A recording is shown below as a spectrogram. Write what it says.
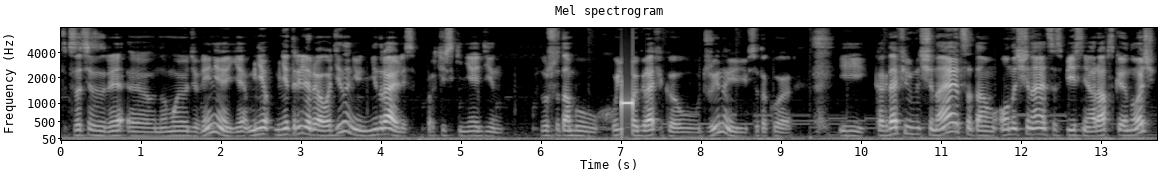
Кстати, э, на мое удивление, я, мне, мне трейлеры Алладина не, не нравились практически ни один. Потому что там был хуевая графика у Джина и все такое. И когда фильм начинается, там он начинается с песни «Арабская ночь»,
